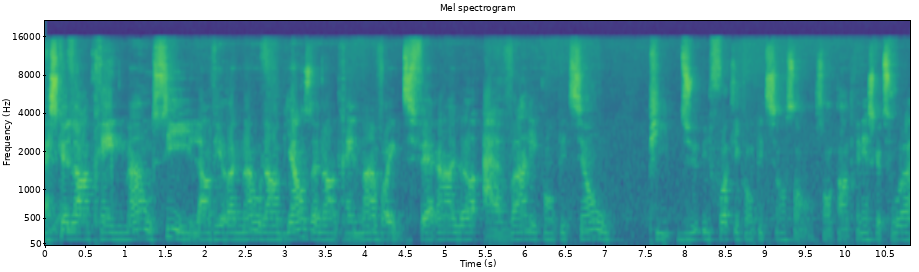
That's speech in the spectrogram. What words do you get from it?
Est-ce que l'entraînement aussi, l'environnement ou l'ambiance d'un entraînement va être différent là avant les compétitions ou puis une fois que les compétitions sont, sont entraînées, est-ce que tu vois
